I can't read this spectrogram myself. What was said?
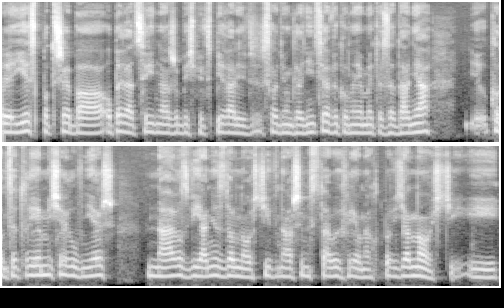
E, Jest potrzeba operacyjna, żebyśmy wspierali wschodnią granicę. Wykonujemy te zadania. E, Koncentrujemy się również na rozwijaniu zdolności w naszym stałych rejonach odpowiedzialności. I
